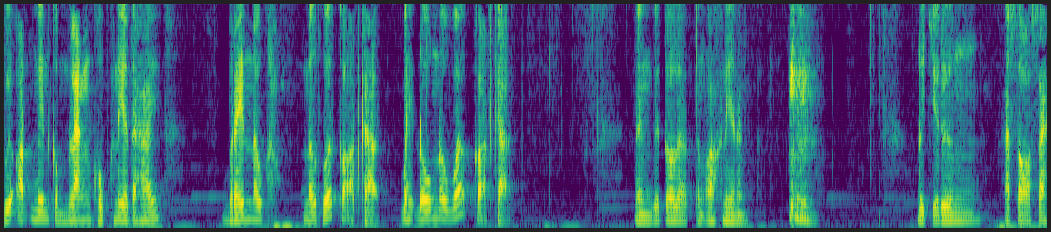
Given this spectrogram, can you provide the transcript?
វាអត់មានកម្លាំងគ្រប់គ្នាទៅហើយ brain នៅនៅ work ក៏អត់កើតបេះដូងនៅ work ក៏អត់កើតនឹងវាទល់ទាំងអស់គ្នាហ្នឹងដូចជារឿងអសរសាស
